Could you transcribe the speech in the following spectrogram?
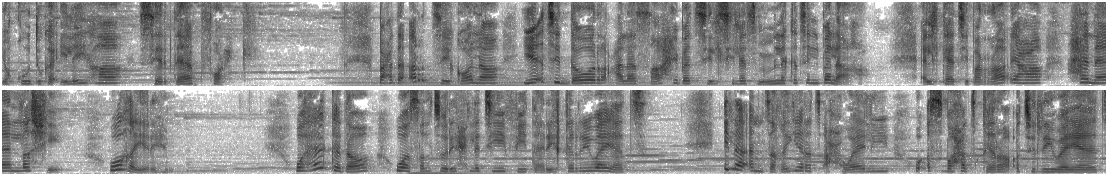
يقودك إليها سرداب فورك. بعد أرض سيكولا يأتي الدور على صاحبة سلسلة مملكة البلاغة الكاتبة الرائعة حنان لاشين وغيرهم. وهكذا واصلت رحلتي في طريق الروايات. إلى أن تغيرت أحوالي وأصبحت قراءة الروايات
